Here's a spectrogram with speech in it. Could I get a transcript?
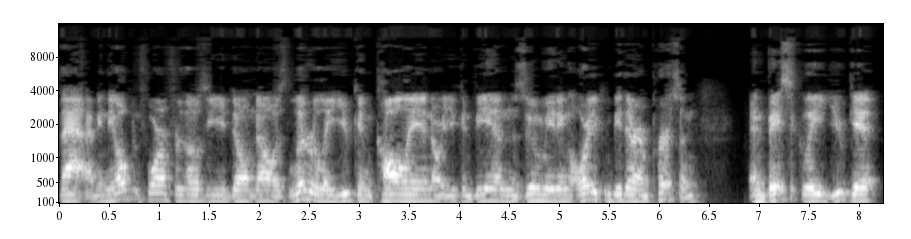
that? I mean, the open forum, for those of you who don't know, is literally you can call in or you can be in the Zoom meeting or you can be there in person. And basically, you get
